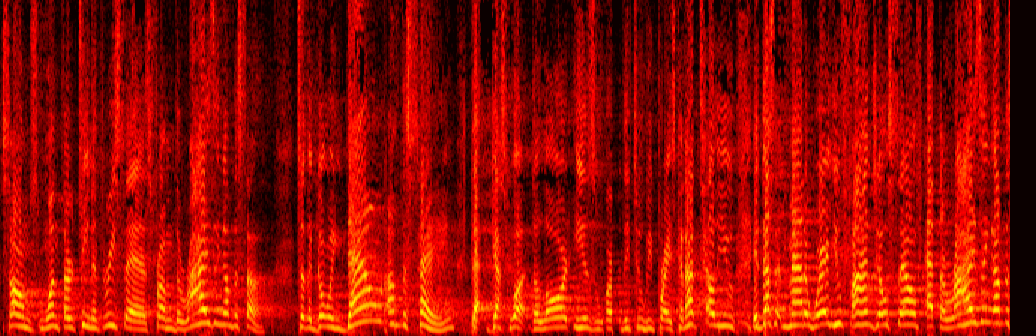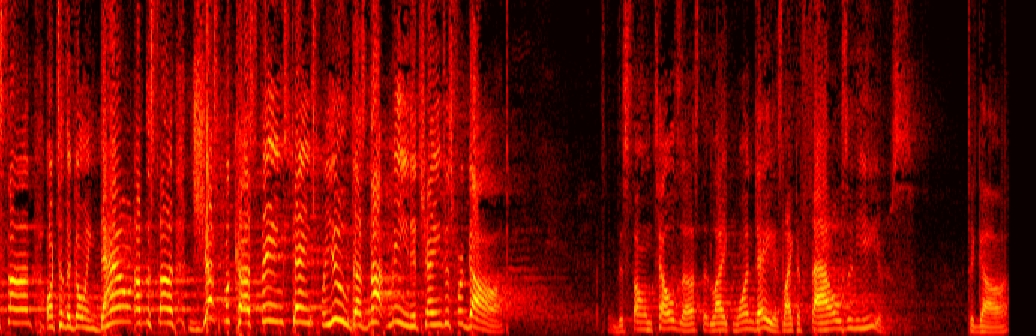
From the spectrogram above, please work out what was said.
Psalms 113 and 3 says, From the rising of the sun to the going down of the same, that guess what? The Lord is worthy to be praised. Can I tell you, it doesn't matter where you find yourself at the rising of the sun or to the going down of the sun, just because things change for you does not mean it changes for God. This psalm tells us that like one day is like a thousand years to God.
